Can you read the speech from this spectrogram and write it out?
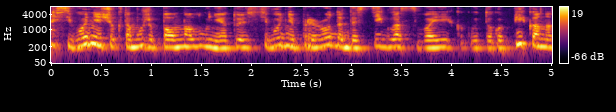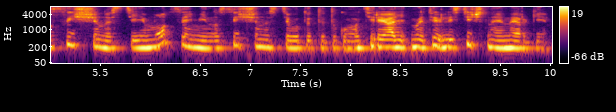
Сегодня еще к тому же полнолуние, то есть сегодня природа достигла своей какой-то такой пика насыщенности эмоциями, насыщенности вот этой такой материаль, материалистичной энергии.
